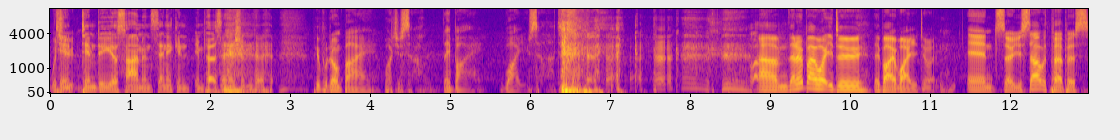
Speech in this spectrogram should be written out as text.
which Tim, you, Tim, do your Simon Sinek in, impersonation. people don't buy what you sell; they buy why you sell it. It. um, they don't buy what you do; they buy why you do it. And so you start with purpose,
